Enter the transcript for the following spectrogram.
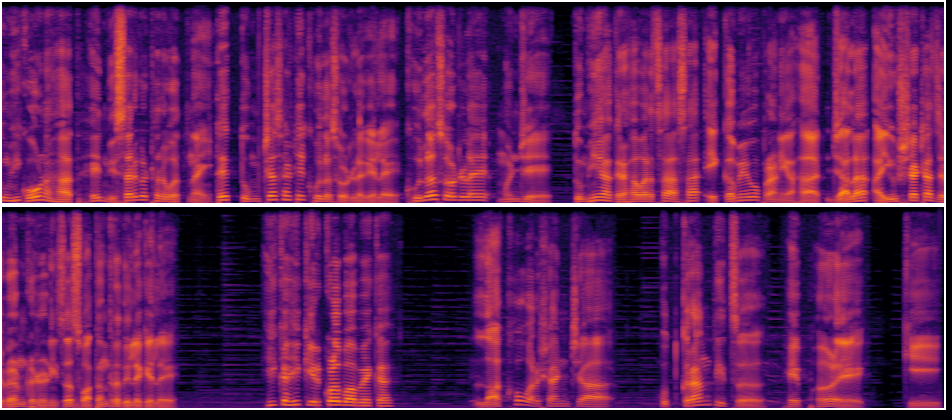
तुम्ही कोण आहात हे निसर्ग ठरवत नाही. ते तुमच्यासाठी खुलं सोडलं गेलंय. खुलं सोडलंय म्हणजे तुम्ही या ग्रहावरचा असा एकमेव प्राणी आहात ज्याला आयुष्याच्या जडणघडणीचं स्वातंत्र्य दिलं गेलंय. ही काही किरकोळ बाब आहे का? लाखो वर्षांच्या उत्क्रांतीचं हे फळ आहे की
